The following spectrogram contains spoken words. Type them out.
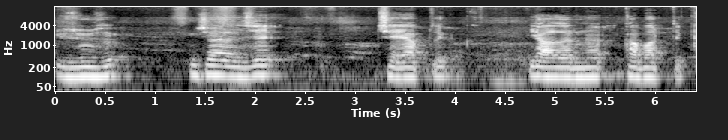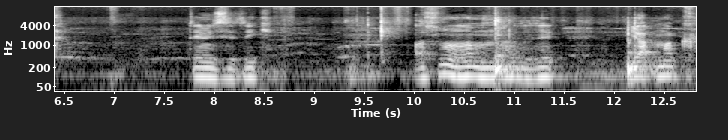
Yüzümüzü güzelce şey yaptık. Yağlarını kabarttık. Temizledik. Asıl olan bunları dedi yapmak,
